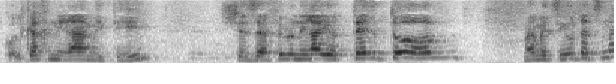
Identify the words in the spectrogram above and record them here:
כל כך נראה אמיתי, שזה אפילו נראה יותר טוב מהמציאות עצמה.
